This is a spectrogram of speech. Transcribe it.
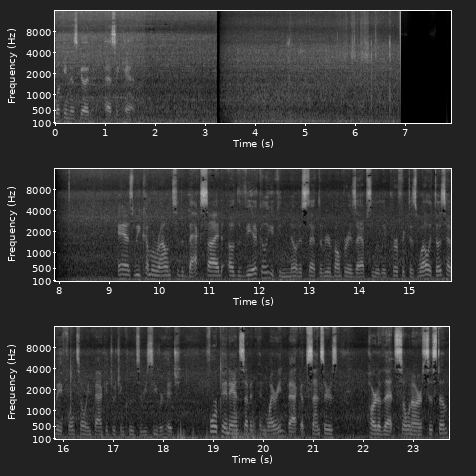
looking as good as it can. As we come around to the back side of the vehicle, you can notice that the rear bumper is absolutely perfect as well. It does have a full towing package, which includes the receiver hitch, 4-pin and 7-pin wiring, backup sensors, part of that sonar system.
